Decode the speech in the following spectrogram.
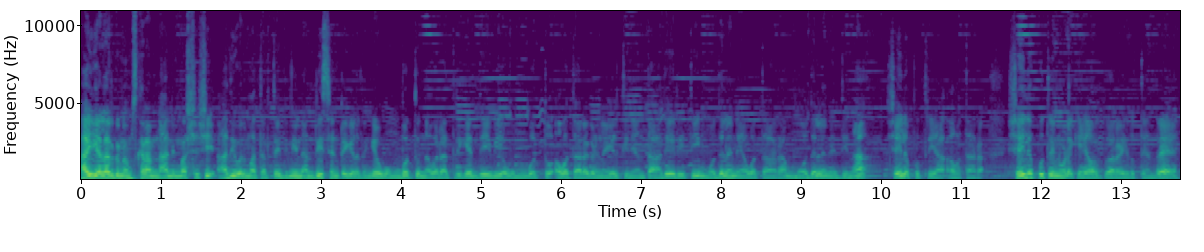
ಹಾಯ್ ಎಲ್ಲರಿಗೂ ನಮಸ್ಕಾರ. ನಾನು ನಿಮ್ಮ ಶಶಿ. ಆದಿವಲ್ ಮಾತಾಡ್ತಾ ಇದ್ದೀನಿ. ನಾನು ರೀಸೆಂಟಾಗಿ ಹೇಳ್ದಂಗೆ ಒಂಬತ್ತು ನವರಾತ್ರಿಗೆ ದೇವಿಯ ಒಂಬತ್ತು ಅವತಾರಗಳನ್ನ ಹೇಳ್ತೀನಿ ಅಂತ. ಅದೇ ರೀತಿ ಮೊದಲನೇ ಅವತಾರ, ಮೊದಲನೇ ದಿನ ಶೈಲಪುತ್ರಿಯ ಅವತಾರ. ಶೈಲಪುತ್ರಿ ನೋಡೋಕ್ಕೆ ಯಾವ ಥರ ಇರುತ್ತೆ ಅಂದರೆ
